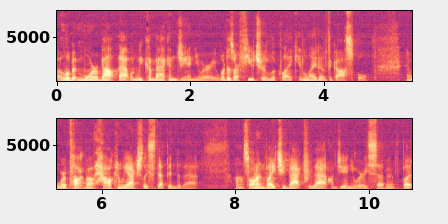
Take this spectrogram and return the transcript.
a little bit more about that when we come back in January. What does our future look like in light of the gospel? And we're going to talk about how can we actually step into that. Uh, so I want to invite you back for that on January 7th. But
